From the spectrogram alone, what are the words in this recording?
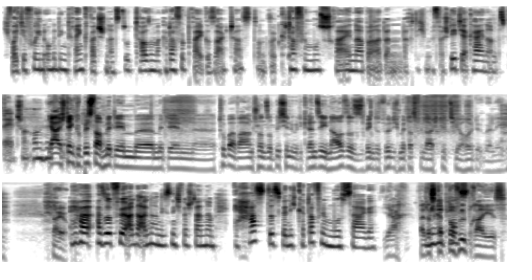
ich wollte dir vorhin unbedingt reinquatschen, als du tausendmal Kartoffelbrei gesagt hast und wollte Kartoffelmus schreien, aber dann dachte ich mir, versteht ja keiner und das wäre jetzt schon unhöflich. Ja, ich denke, du bist auch mit dem, äh, mit den äh, Tupperwaren schon so ein bisschen über die Grenze hinaus. Also deswegen, das würde ich mir das vielleicht jetzt hier heute überlegen. Naja, Er, also für alle anderen, die es nicht verstanden haben, er hasst es, wenn ich Kartoffelmus sage. ja, weil das Kartoffelbrei ist.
